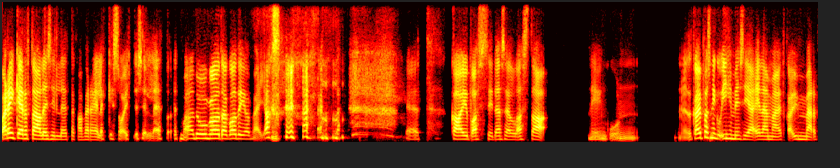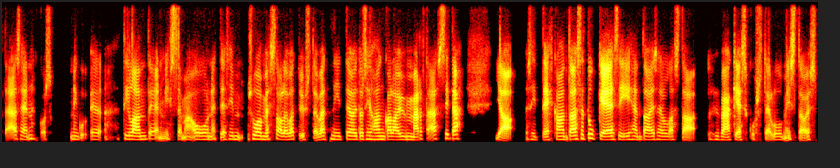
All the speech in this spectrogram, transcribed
pari kertaa oli silleen, että kavereillekin soitti silleen, että, että mä tuun kohta kotiin ja mä en jaksa että kaipas sitä sellaista niin kuin, kaipas niin kuin ihmisiä elämään, jotka ymmärtää sen koska, niin kuin, tilanteen, missä mä oon. Että esim. Suomessa olevat ystävät, niitä on tosi hankala ymmärtää sitä. Ja sitten ehkä antaa sitä tukea siihen tai sellaista hyvää keskustelua, mistä olisi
